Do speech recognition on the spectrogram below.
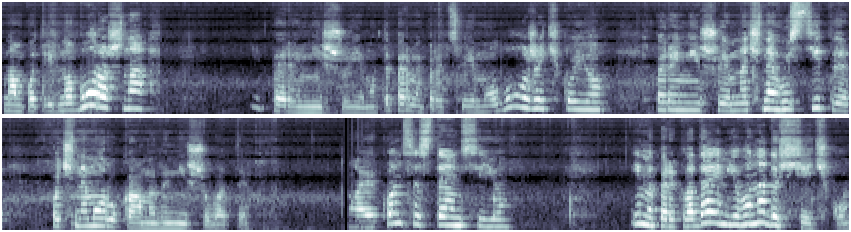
нам потрібно борошна. І перемішуємо. Тепер ми працюємо ложечкою, перемішуємо. Начне густіти, почнемо руками вимішувати. Має консистенцію. І ми перекладаємо його на дощечку.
